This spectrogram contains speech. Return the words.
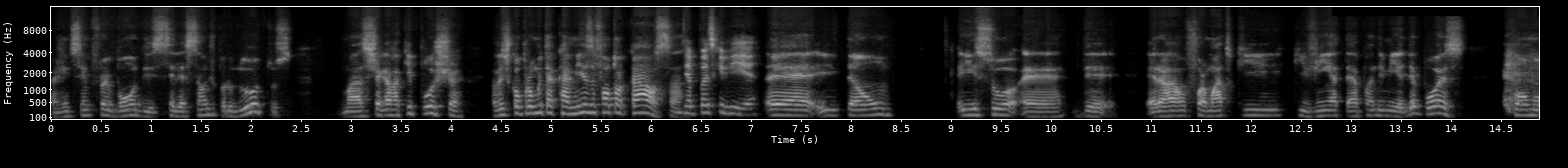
a gente sempre foi bom de seleção de produtos, mas chegava aqui, puxa, talvez comprou muita camisa, faltou calça. Depois que via. É, então, isso é, de, era o formato que, que vinha até a pandemia. Depois, como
